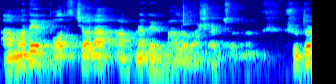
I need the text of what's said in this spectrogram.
আমাদের পথ চলা আপনাদের ভালোবাসার জন্য। সুতরাং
